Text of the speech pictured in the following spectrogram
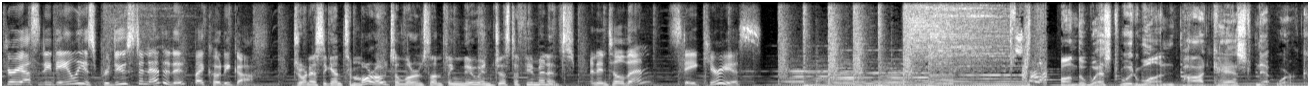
Curiosity Daily is produced and edited by Cody Gough. Join us again tomorrow to learn something new in just a few minutes. And until then, stay curious. On the Westwood One Podcast Network.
